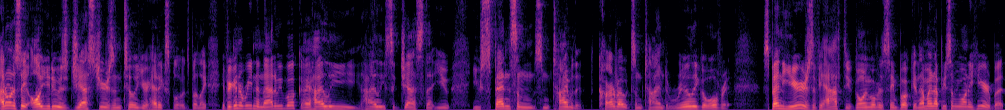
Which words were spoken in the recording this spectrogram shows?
I don't want to say all you do is gestures until your head explodes, but like if you're gonna read an anatomy book, I highly highly suggest that you you spend some some time with it. carve out some time to really go over it. Spend years if you have to going over the same book, and that might not be something you want to hear, but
